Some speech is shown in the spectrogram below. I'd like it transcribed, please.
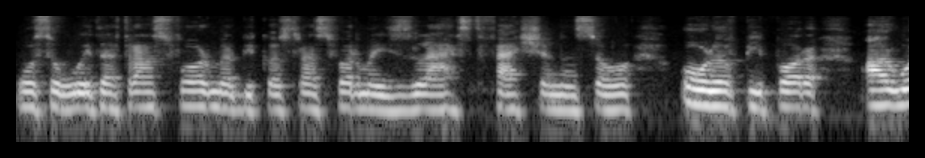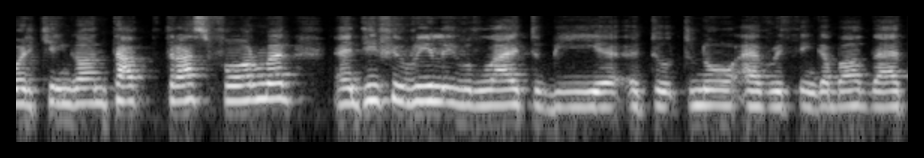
also with a transformer because transformer is last fashion, and so all of people are working on tap transformer. And if you really would like to be uh, to, to know everything about that,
